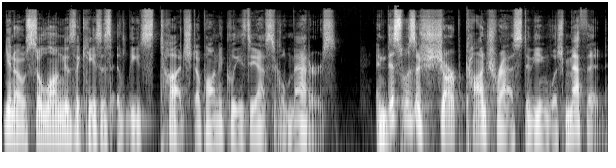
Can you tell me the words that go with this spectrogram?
You know, so long as the cases at least touched upon ecclesiastical matters. And this was a sharp contrast to the English method,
